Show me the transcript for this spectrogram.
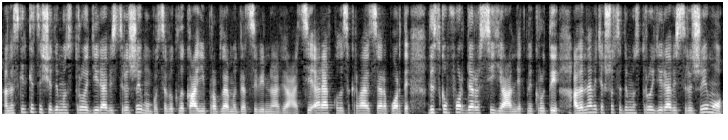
А- наскільки це ще демонструє дірявість режиму? Бо це викликає проблеми для цивільної авіації РФ, коли закриваються аеропорти, дискомфорт для росіян, як не крути. Але навіть якщо це демонструє дірявість режиму,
